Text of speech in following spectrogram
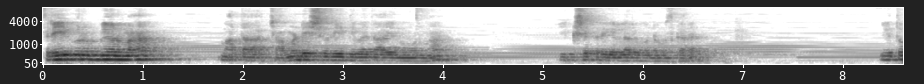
ಶ್ರೀ ಗುರುಭ್ಯೋ ನಮಃ. ಮಾತಾ ಚಾಮುಂಡೇಶ್ವರಿ ದೇವತಾಯ ನಮೋ ನಮಃ. ವೀಕ್ಷಕರಿಗೆಲ್ಲರಿಗೂ ನಮಸ್ಕಾರ. ಇವತ್ತು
